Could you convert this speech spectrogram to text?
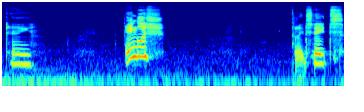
Okay. English. United States.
